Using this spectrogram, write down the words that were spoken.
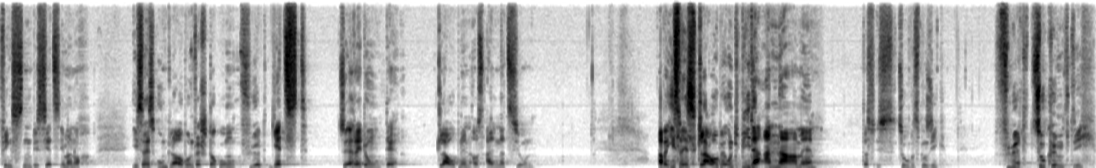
Pfingsten bis jetzt immer noch, Israels Unglaube und Verstockung führt jetzt zur Errettung der Glaubenden aus allen Nationen. Aber Israels Glaube und Wiederannahme, das ist Zukunftsmusik, führt zukünftig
